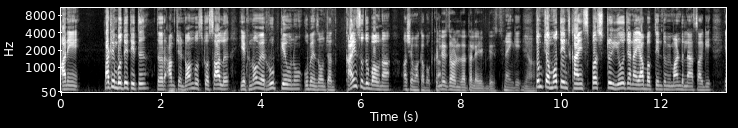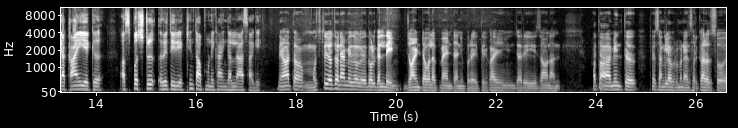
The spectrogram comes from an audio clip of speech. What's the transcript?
आनी पाठिंबो दितीत तर आमचें डॉन बॉस्को साल एक नवें रूप घेवन उबें जावच्यान कांयच दुबाव ना अशें म्हाका भोगता जावन जाताले एक दीस या. तुमच्या मतीन कांय स्पश्ट योजना ह्या बाबतीन तुमी मांडलें आसा गी या कांय एक अस्पश्ट रितीन एक चिंताप म्हणून कांय घाल्लें आसा ने आतां मस्त योजना आमी येदोळ घाल्ली. जॉयंट डेव्हलपमेंट आनी पुराय ते कांय जारी जावनात आतां आमी ते सांगल्या प्रमाणे सरकार असो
